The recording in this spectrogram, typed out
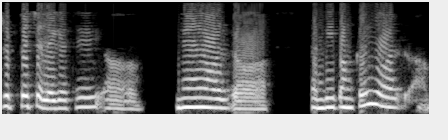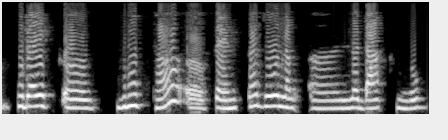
ट्रिप पे चले गए थे। आ, मैं और संदीप अंकल और पूरा एक ग्रुप था फ्रेंड्स का जो लद्दाख हम लोग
